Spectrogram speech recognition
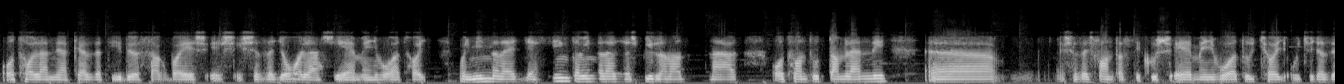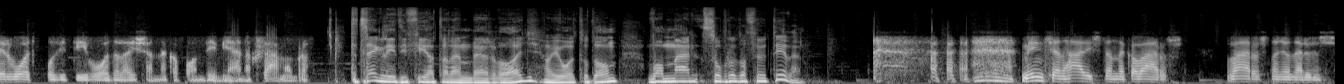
otthon lenni a kezdeti időszakba, és, és, és ez egy óriási élmény volt, hogy, hogy minden egyes, szinte minden egyes pillanatnál otthon tudtam lenni, és ez egy fantasztikus élmény volt, úgyhogy, úgyhogy azért volt pozitív oldala is ennek a pandémiának számomra. Te ceglédi fiatalember vagy, ha jól tudom. Van már szobrod a főtélen? Nincsen, hál' Istennek a város város nagyon erős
